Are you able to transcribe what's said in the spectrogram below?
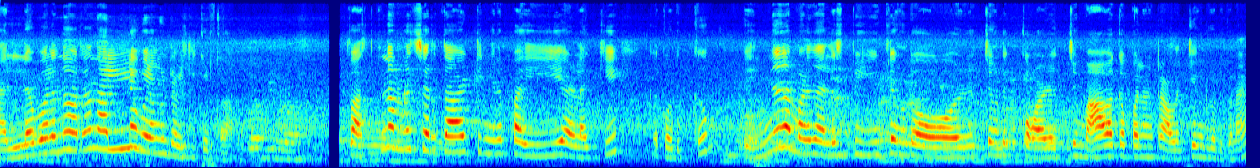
നല്ലപോലെ എന്ന് പറഞ്ഞാൽ നല്ലപോലെ അങ്ങോട്ട് ഇളക്കി കൊടുക്കണം. ഫസ്റ്റ് നമ്മൾ ചെറുതായിട്ട് ഇങ്ങനെ പയ്യെ ഇളക്കി കൊടുക്കും. പിന്നെ നമ്മൾ നല്ല സ്പീഡിൽ അങ്ങോട്ട് ഉഴച്ചങ്ങോട്ട് കുഴച്ച് മാവൊക്കെ പോലെ അങ്ങോട്ട് ഇളക്കി അങ്ങോട്ട് കൊടുക്കണേ.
